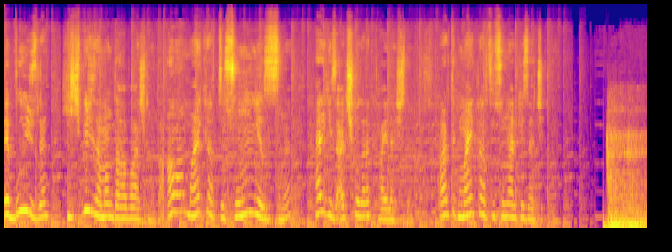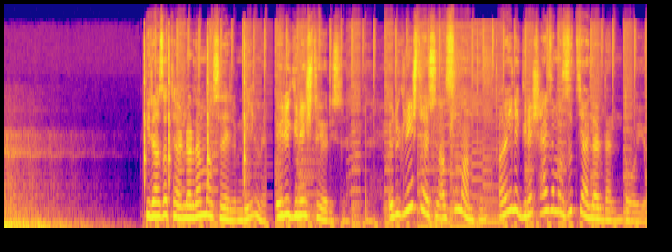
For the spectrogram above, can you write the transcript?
Ve bu yüzden hiçbir zaman dava açmadı. Ama Minecraft'ın sonunun yazısını herkese açık olarak paylaştı. Artık Minecraft'ın sonu herkese açıktı. Biraz da teorilerden bahsedelim değil mi? Ölü güneş teorisi. Ölü güneş teorisinin asıl mantığı Ay ile güneş her zaman zıt yerlerden doğuyor.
